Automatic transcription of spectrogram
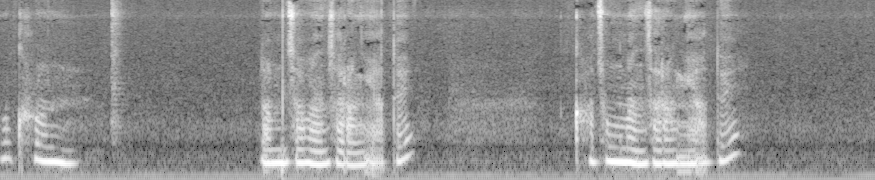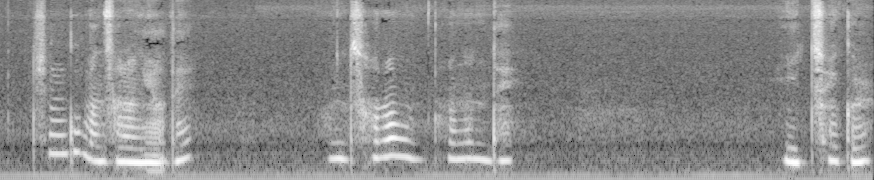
어, 그런 남자만 사랑해야 돼? 가족만 사랑해야 돼? 친구만 사랑해야 돼? 난 사랑하는데 이 책을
